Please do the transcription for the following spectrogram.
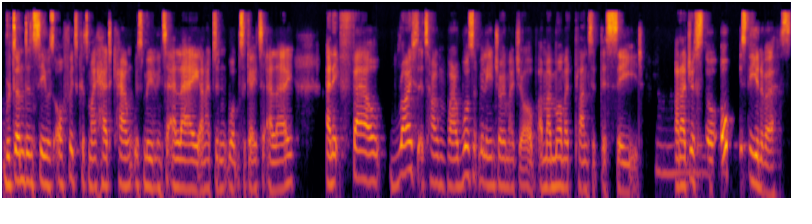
redundancy was offered because my headcount was moving to LA and I didn't want to go to LA. And it fell right at the time where I wasn't really enjoying my job and my mom had planted this seed. Mm. And I just mm. thought, oh, it's the universe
